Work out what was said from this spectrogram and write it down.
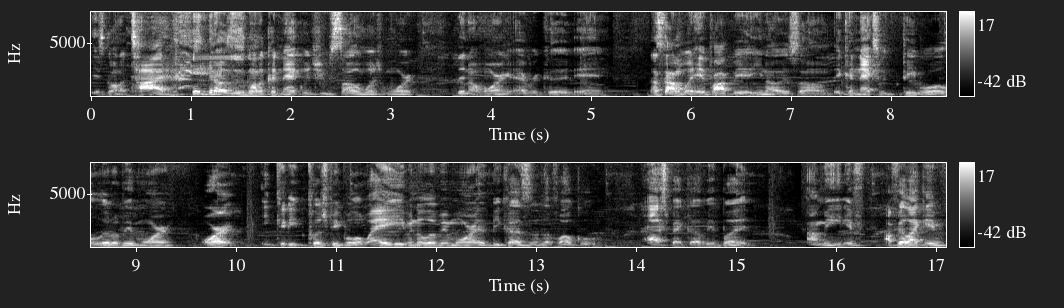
is gonna tie, you know, it's just gonna connect with you so much more than a horn ever could, and that's kind of what hip hop is, you know, it's um it connects with people a little bit more, or it could push people away even a little bit more because of the vocal aspect of it. But I mean, if I feel like if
